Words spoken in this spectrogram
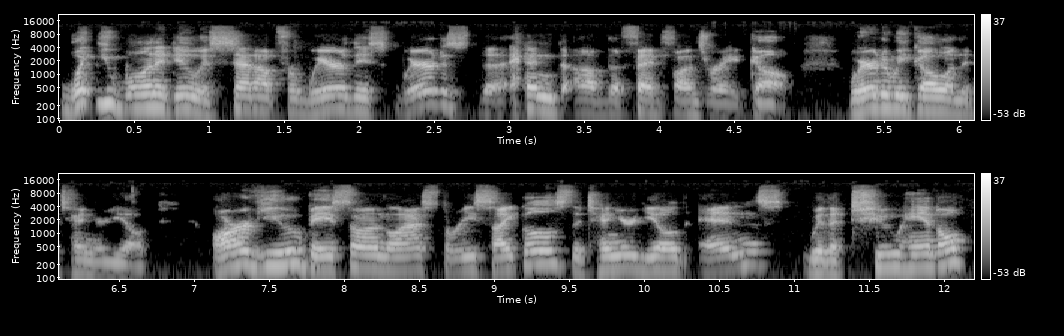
What you want to do is set up for where this where does the end of the Fed funds rate go? Where do we go on the 10-year yield? Our view, based on the last three cycles, the 10 year yield ends with a two handle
